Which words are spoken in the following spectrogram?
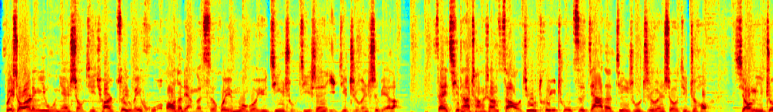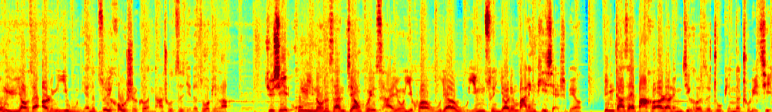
回首2015年，手机圈最为火爆的两个词汇，莫过于金属机身以及指纹识别了。在其他厂商早就推出自家的金属指纹手机之后，小米终于要在2015年的最后时刻拿出自己的作品了。据悉，红米 Note 3将会采用一块5.5英寸 1080P 显示屏，并搭载8核 2.0G 赫兹主频的处理器，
